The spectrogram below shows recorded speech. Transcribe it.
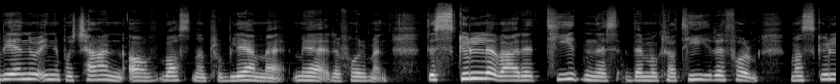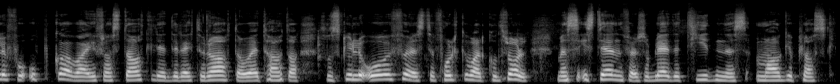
vi er nå inne på kjernen av hva som er problemet med reformen. Det skulle være tidenes demokratireform. Man skulle få oppgaver fra statlige direktorater og etater som skulle overføres til folkevalgt kontroll, mens istedenfor så ble det tidenes mageplask.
